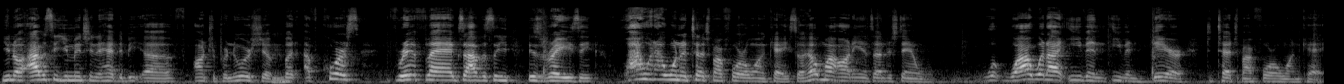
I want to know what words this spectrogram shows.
You know, obviously you mentioned it had to be uh, entrepreneurship, but of course, red flags obviously is raising. Why would I want to touch my 401k? So help my audience understand. wh- Why would I even even dare to touch my 401k?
